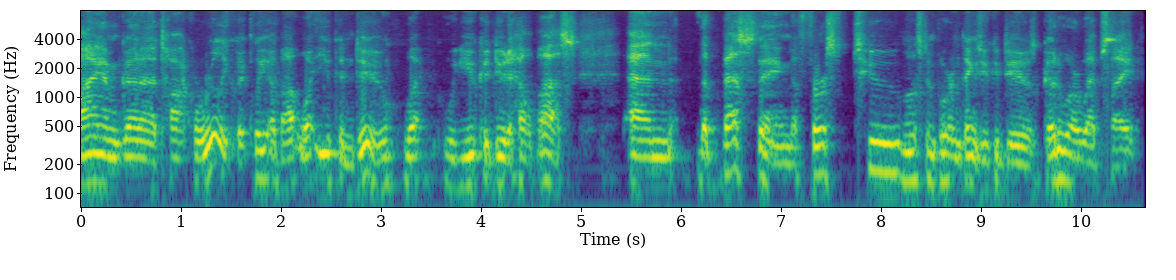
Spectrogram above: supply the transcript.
I am going to talk really quickly about what you can do, what you could do to help us. And the best thing, the first two most important things you could do is go to our website,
